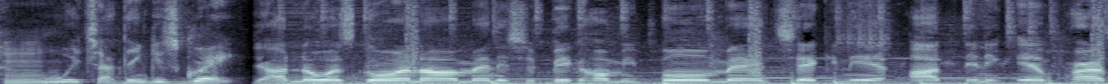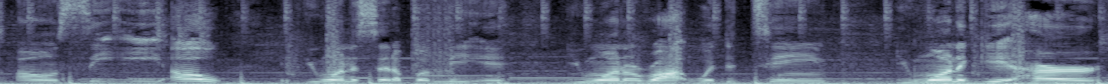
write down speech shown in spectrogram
Mm-hmm. which I think is great. Y'all know what's going on, man. It's your big homie Boomman. Checking in. Authentic Empire's own CEO. If you want to set up a meeting, you want to rock with the team, you want to get heard,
